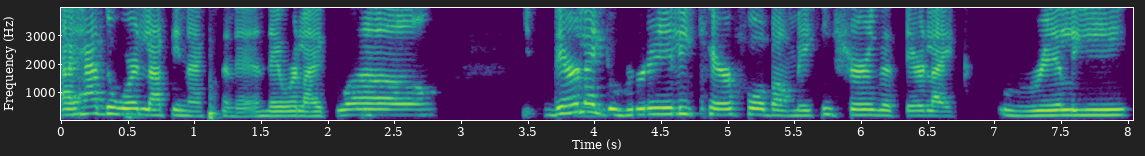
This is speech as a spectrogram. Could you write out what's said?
I had the word Latinx in it, and they were like, "Well, they're like really careful about making sure that they're like really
